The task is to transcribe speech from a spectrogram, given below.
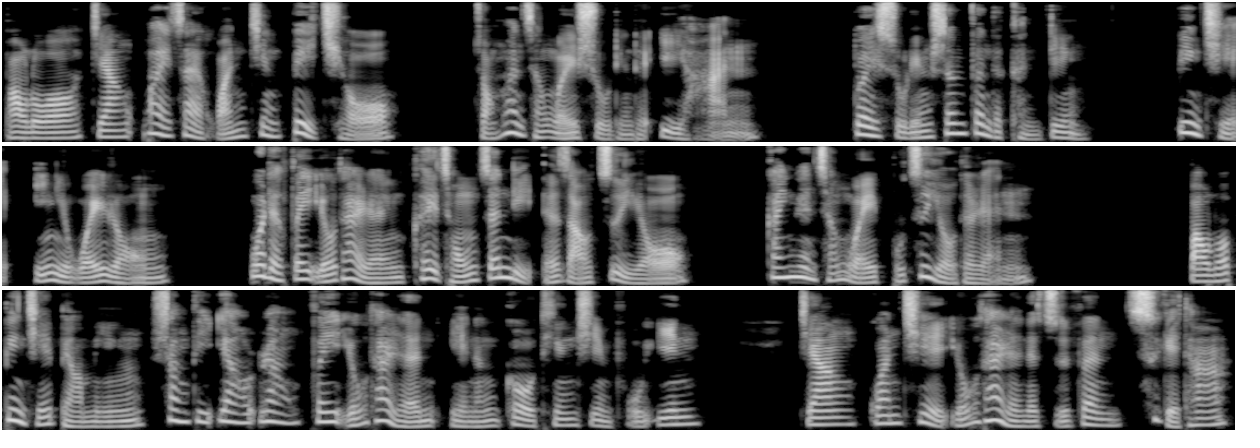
保罗将外在环境被囚转换成为属灵的意涵，对属灵身份的肯定。并且引以为荣，为了非犹太人可以从真理得着自由，甘愿成为不自由的人。保罗并且表明，上帝要让非犹太人也能够听信福音，将关切犹太人的职分赐给他。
